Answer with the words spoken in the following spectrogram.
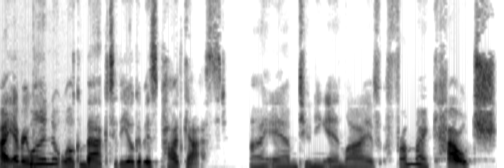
Hi, everyone. Welcome back to the Yoga Biz Podcast. I am tuning in live from my couch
